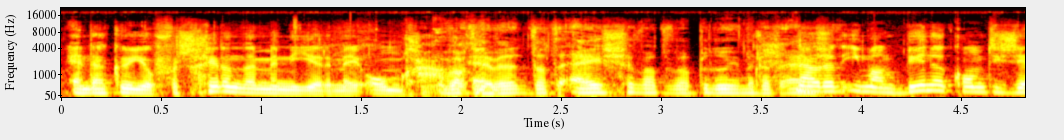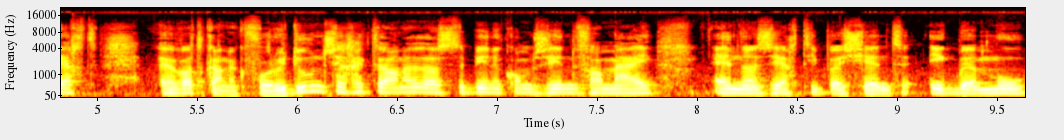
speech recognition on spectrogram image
En daar kun je op verschillende manieren mee omgaan. Wacht En- even, dat eisen, wat, wat bedoel je met dat eisen? Nou, dat iemand binnenkomt die zegt... eh, wat kan ik voor u doen, zeg ik dan. hè, Dat is de binnenkomstzin van mij. En dan zegt die patiënt, ik ben moe.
